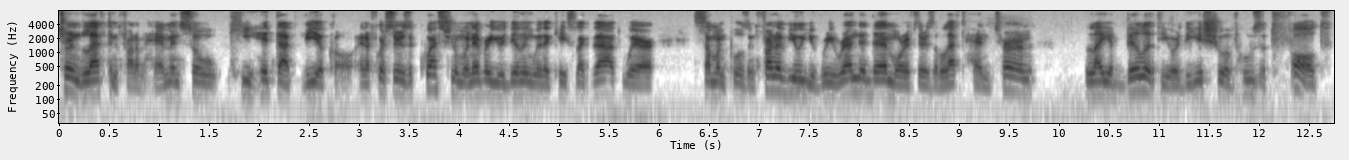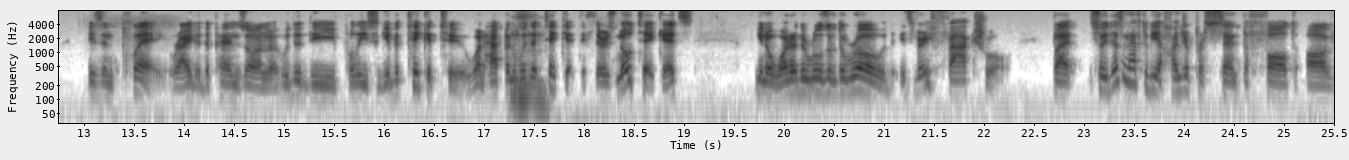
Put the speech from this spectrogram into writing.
turned left in front of him, and so he hit that vehicle. And of course, there's a question whenever you're dealing with a case like that where someone pulls in front of you, you've rear-ended them, or if there's a left-hand turn, liability or the issue of who's at fault is in play, right? It depends on who did the police give a ticket to, what happened mm-hmm. with the mm-hmm. ticket. If there's no tickets, you know, what are the rules of the road? It's very factual. But so it doesn't have to be 100% the fault of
